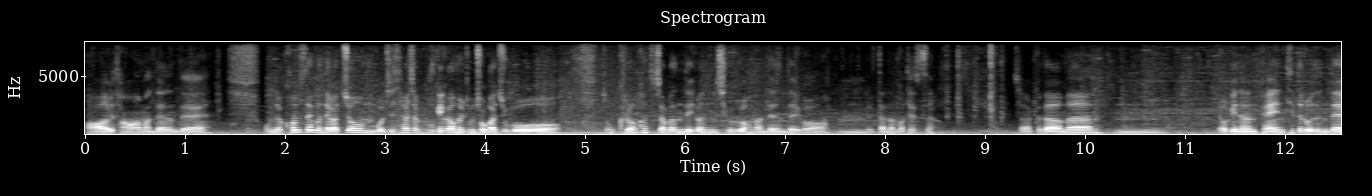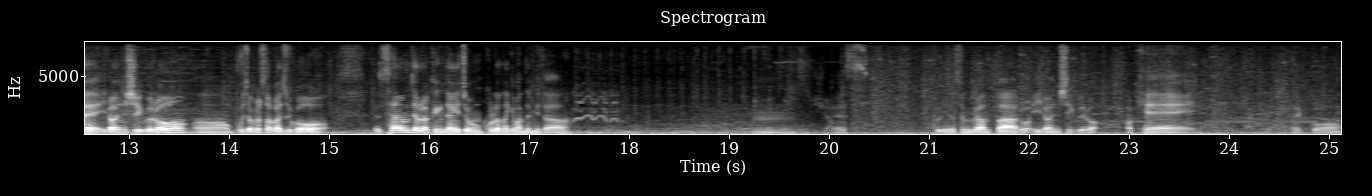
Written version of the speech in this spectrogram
아, 이거 당황하면 안 되는데. 오늘 컨셉은 내가 좀 뭐지 살짝 무게감을 좀 줘가지고 좀 그런 컨셉 잡았는데 이런 식으로 하면 안 되는데 이거. 음, 일단은 뭐 됐어. 자, 그 다음은 음, 여기는 벤티드 로드인데 이런 식으로 어, 무적을 써가지고 사용자를 굉장히 좀 곤란하게 만듭니다. 음, 됐어. 풀리는 순간 바로 이런 식으로 오케이 됐고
